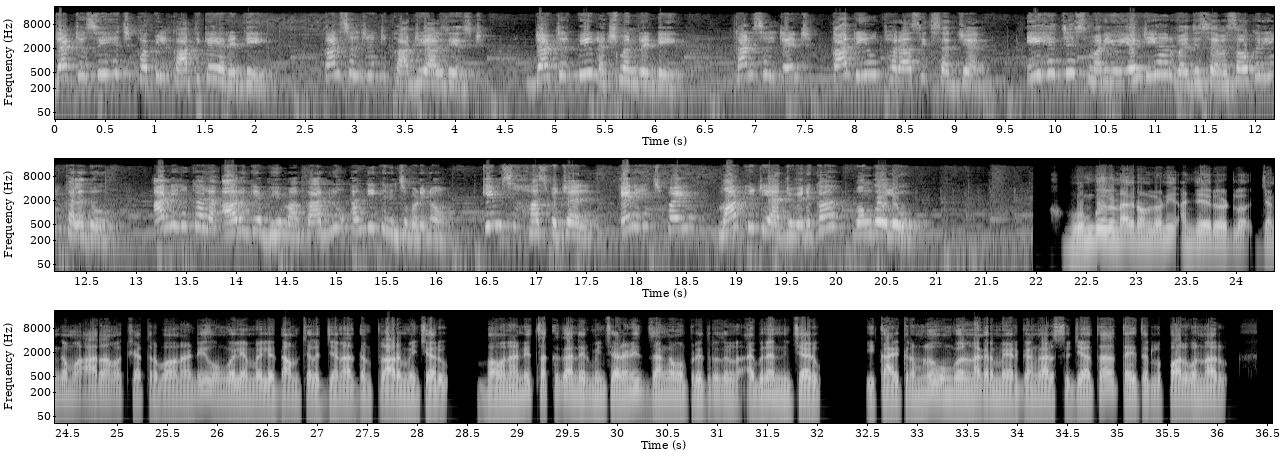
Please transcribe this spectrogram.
Doctor CH Kapil Karthikeya Reddy consultant cardiologist doctor P Lakshman Reddy consultant cardiothoracic surgeon EHS మరియు ఎన్టీఆర్ వైద్య సేవ సౌకర్యం కలదు. అన్ని రకాల ఆరోగ్య బీమా కార్డులు అంగీకరించబడును. KIMS hospital NH five market yard వెనుక ఒంగోలు. ఒంగోలు నగరంలోని అంజయ్ రోడ్లో జంగమ ఆరామ క్షేత్ర భవనాన్ని ఒంగోలు ఎమ్మెల్యే దామచల జనార్దన్ ప్రారంభించారు. భవనాన్ని చక్కగా నిర్మించారని జంగమ ప్రతినిధులను అభినందించారు. ఈ కార్యక్రమంలో ఒంగోలు నగర మేయర్ గంగారు సుజాత తదితరులు పాల్గొన్నారు.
